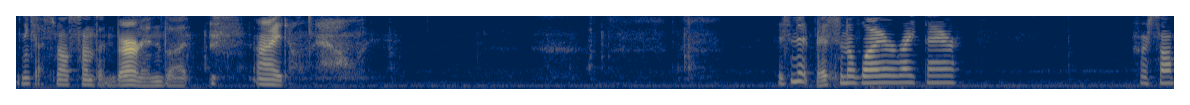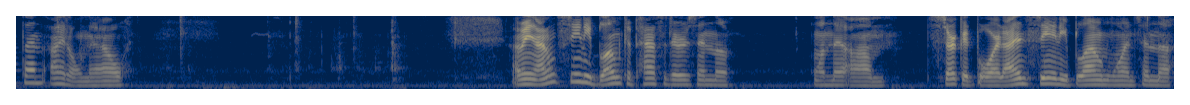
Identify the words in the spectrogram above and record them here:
I think I smell something burning, but I don't know. Isn't it missing a wire right there? For something? I don't know. I mean, I don't see any blown capacitors in the on the um circuit board. I didn't see any blown ones in the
